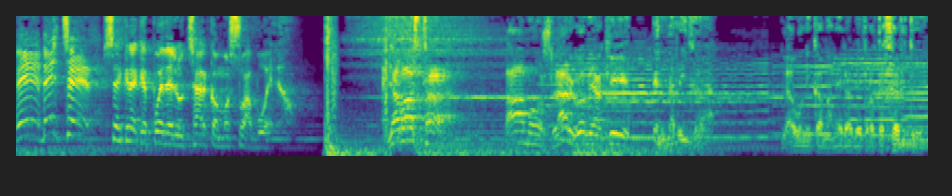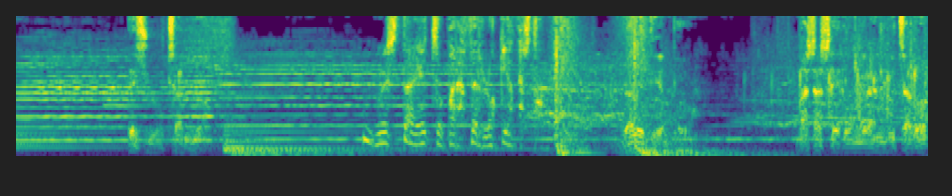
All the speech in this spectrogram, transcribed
¡Eh, Belcher! Se cree que puede luchar como su abuelo. ¡Ya basta! Vamos, largo de aquí. En la vida, la única manera de protegerte es luchando. No está hecho para hacer lo que haces tú. Dale tiempo. Vas a ser un gran luchador.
